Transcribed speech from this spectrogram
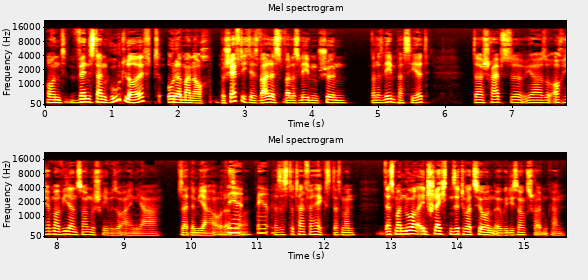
Und wenn es dann gut läuft oder man auch beschäftigt ist, weil es, weil das Leben schön, weil das Leben passiert, da schreibst du ja so, ach, ich habe mal wieder einen Song geschrieben, so ein Jahr, seit einem Jahr oder Ja, so. ja. Das ist total verhext, dass man, dass man nur in schlechten Situationen irgendwie die Songs schreiben kann.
